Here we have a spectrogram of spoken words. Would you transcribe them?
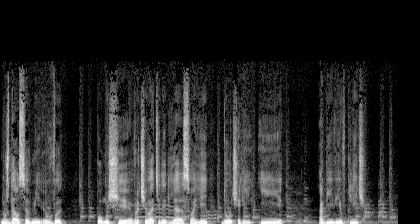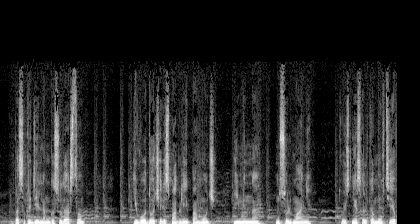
нуждался в, в помощи врачевателей для своей дочери. И объявив клич по сопредельным государствам, его дочери смогли помочь именно мусульмане. То есть несколько муфтиев,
